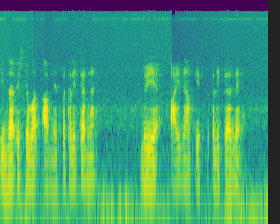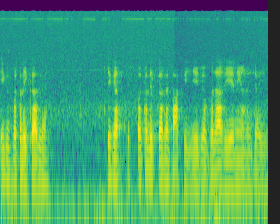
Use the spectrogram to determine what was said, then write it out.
इधर इसके बाद आपने इस पर क्लिक करना है। जो ये आइज़ हैं आपकी इस पर क्लिक कर लें। एक इस पर क्लिक कर लें। ठीक है, इस पर क्लिक कर लें ताकि ये जो ब्लर ये नहीं होनी चाहिए।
